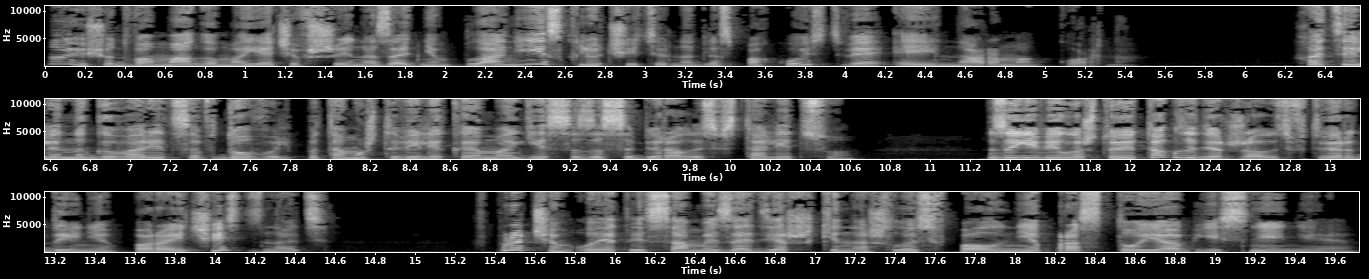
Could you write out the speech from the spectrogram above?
ну и еще два мага, маячившие на заднем плане исключительно для спокойствия Эйнара Макгорна. Хотели наговориться вдоволь, потому что великая магисса засобиралась в столицу. Заявила, что и так задержалась в твердыне, пора и честь знать. Впрочем, у этой самой задержки нашлось вполне простое объяснение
